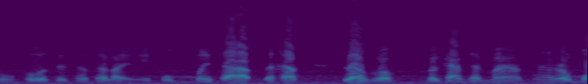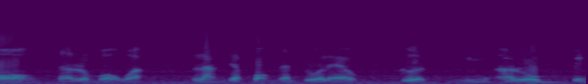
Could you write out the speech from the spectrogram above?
ลงโทษแต่ถ้าเท่าไหร่นี่ผมไม่ทราบนะครับ แล้วก็ประการถัดมาถ้าเรามองถ้าเรามองว่าหลังจากป้องกันตัวแล้ว เกิดมีอารมณ์เป็น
